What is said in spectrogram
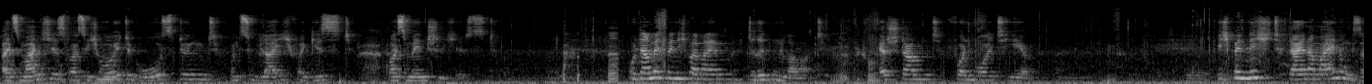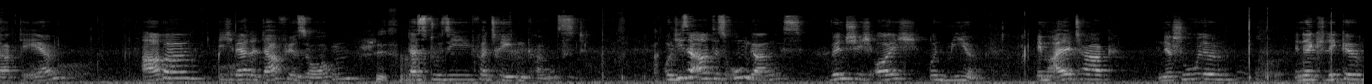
als manches, was sich heute groß dünkt und zugleich vergisst, was menschlich ist. Und damit bin ich bei meinem dritten Rat. Er stammt von Voltaire. Ich bin nicht deiner Meinung, sagte er, aber ich werde dafür sorgen, dass du sie vertreten kannst. Und diese Art des Umgangs wünsche ich euch und mir im Alltag, in der Schule, in der Clique,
